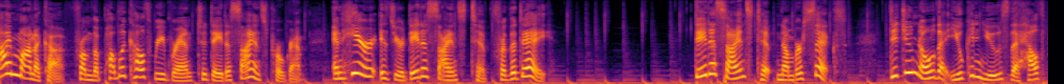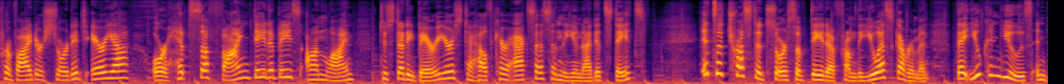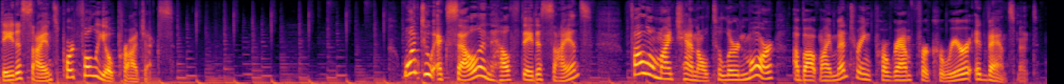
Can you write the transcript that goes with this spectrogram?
I'm Monica from the Public Health Rebrand to Data Science program, and here is your data science tip for the day. Data science tip number six. Did you know that you can use the Health Provider Shortage Area or HPSA FIND database online to study barriers to healthcare access in the United States? It's a trusted source of data from the U.S. government that you can use in data science portfolio projects. Want to excel in health data science? Follow my channel to learn more about my mentoring program for career advancement.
